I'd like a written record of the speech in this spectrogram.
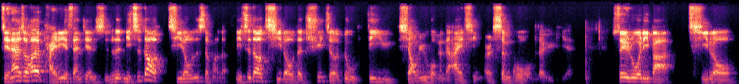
简单来说，他在排列三件事，就是你知道骑楼是什么了，你知道骑楼的曲折度低于小于我们的爱情，而胜过我们的语言。所以，如果你把骑楼、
